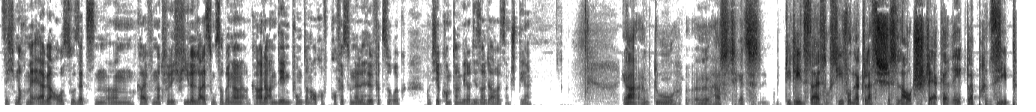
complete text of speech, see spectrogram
sich noch mehr Ärger auszusetzen, ähm, greifen natürlich viele Leistungserbringer gerade an dem Punkt dann auch auf professionelle Hilfe zurück. Und hier kommt dann wieder die Saldaris ins Spiel. Ja, du äh, hast jetzt die Dienstleistungstiefe, unser klassisches Lautstärke-Reglerprinzip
